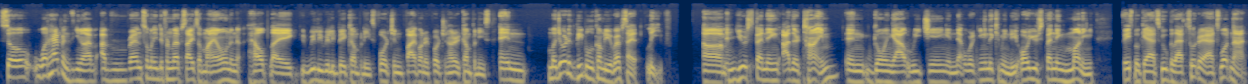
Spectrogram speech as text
So what happens, you know, I've, I've ran so many different websites of my own and help like really, really big companies, Fortune 500, Fortune 100 companies. And majority of the people who come to your website leave um, and you're spending either time in going out, reaching and networking in the community, or you're spending money, Facebook ads, Google ads, Twitter ads, whatnot.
